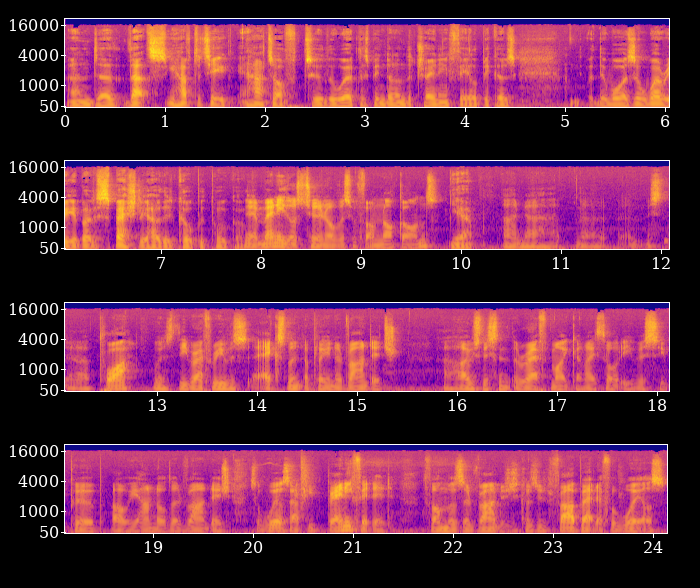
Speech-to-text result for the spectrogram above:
And uh, that's you have to take hat off to the work that's been done on the training field because there was a worry about especially how they'd cope with Pocock. Yeah, many of those turnovers were from knock-ons. Yeah. And uh, uh, uh, Poite was the referee, was excellent at playing advantage. Uh, I was listening to the ref, Mike, and I thought he was superb how he handled the advantage. So Wales actually benefited from those advantages because it was far better for Wales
